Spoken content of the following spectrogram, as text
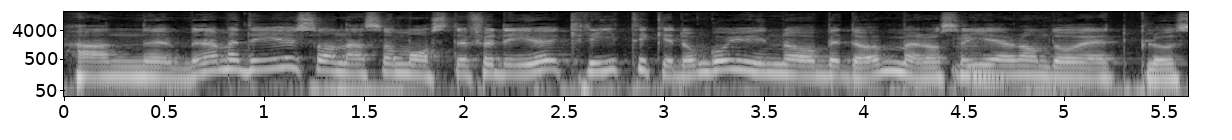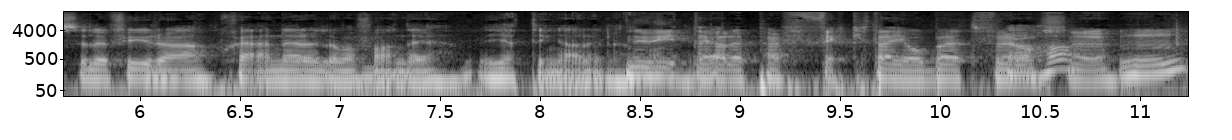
han... Nej, men det är ju sådana som måste, för det är ju kritiker, de går ju in och bedömer och så Mm. ger de då ett plus eller fyra stjärnor eller vad fan det är, getingar eller... Nu hittar jag det perfekta jobbet för oss nu. Mm.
